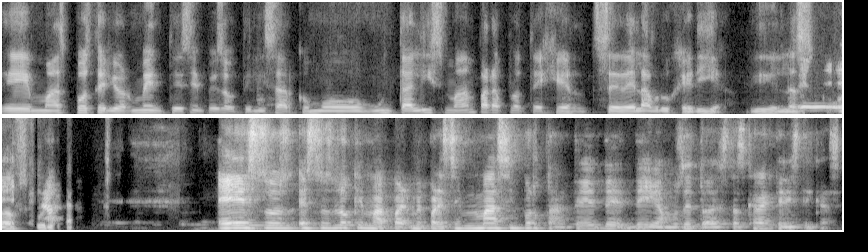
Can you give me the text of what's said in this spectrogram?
eh, más posteriormente se empezó a utilizar como un talismán para protegerse de la brujería y de la oscuridad. Eso es, eso es lo que me parece más importante, de, digamos, de todas estas características.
